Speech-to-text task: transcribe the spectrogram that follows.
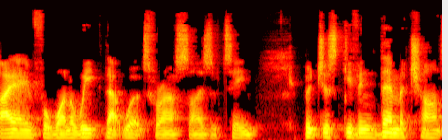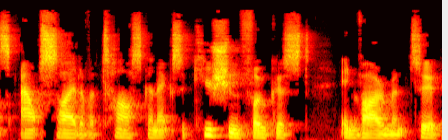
I, aim for one a week. That works for our size of team. But just giving them a chance outside of a task and execution focused environment to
